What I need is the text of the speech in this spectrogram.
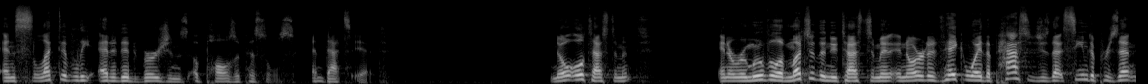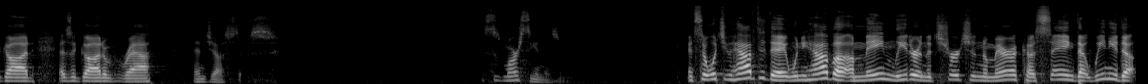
and selectively edited versions of Paul's epistles, and that's it no Old Testament, and a removal of much of the New Testament in order to take away the passages that seem to present God as a God of wrath and justice. This is Marcionism. And so, what you have today, when you have a, a, main leader in the church in America saying that we need to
